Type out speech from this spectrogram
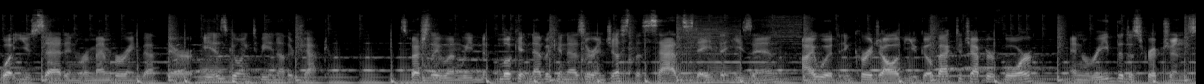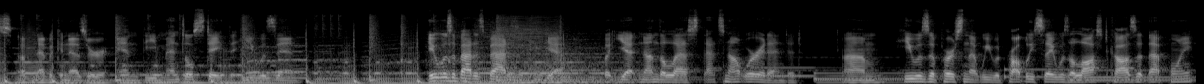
what you said in remembering that there is going to be another chapter. Especially when we look at Nebuchadnezzar and just the sad state that he's in, I would encourage all of you go back to chapter 4 and read the descriptions of Nebuchadnezzar and the mental state that he was in. It was about as bad as it can get, but yet nonetheless, that's not where it ended. Um, he was a person that we would probably say was a lost cause at that point,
